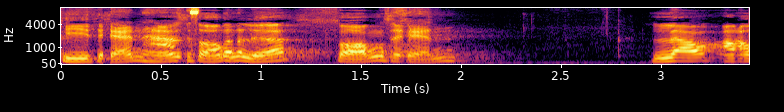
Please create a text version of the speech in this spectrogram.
สี่แสนหารสองก็เหลือสองแสนเราเอา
